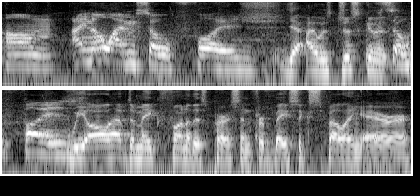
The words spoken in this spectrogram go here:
Um, I know I'm so fudge. Yeah, I was just gonna. So fudge. We all have to make fun of this person for basic spelling error.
